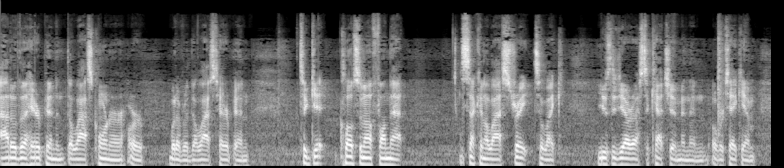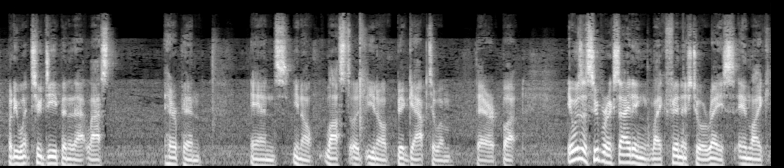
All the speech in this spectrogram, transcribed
out of the hairpin in the last corner or whatever the last hairpin to get close enough on that second to last straight to like use the DRS to catch him and then overtake him. But he went too deep into that last hairpin and you know lost a you know big gap to him there. But it was a super exciting like finish to a race and like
